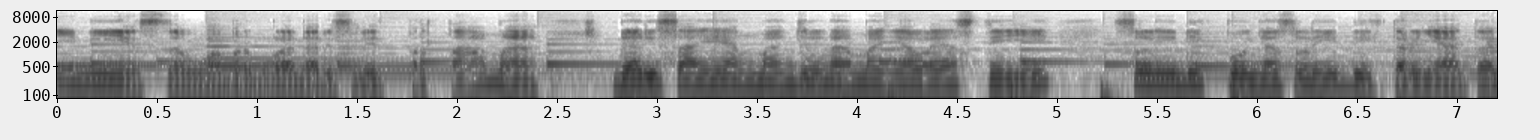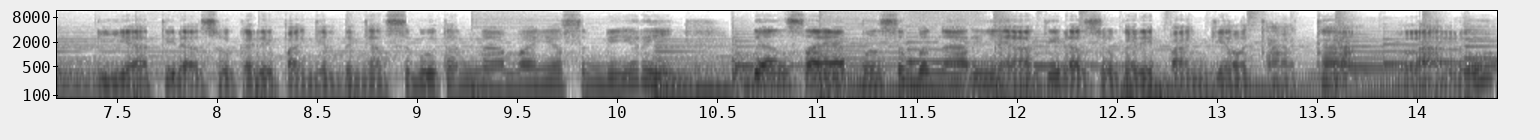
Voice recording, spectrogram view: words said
ini. Semua bermula dari slide pertama. Dari saya yang manggil namanya Lesti Selidik punya selidik. Ternyata dia tidak suka dipanggil dengan sebutan namanya sendiri. Dan saya pun sebenarnya tidak suka dipanggil kakak. Lalu,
